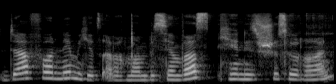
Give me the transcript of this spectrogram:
davon nehme ich jetzt einfach mal ein bisschen was hier in diese Schüssel rein.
